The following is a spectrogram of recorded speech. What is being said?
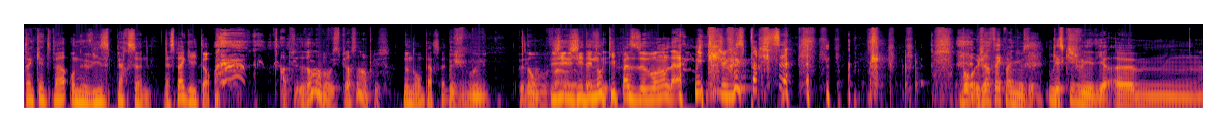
t'inquiète pas, on ne vise personne. N'est-ce pas, Gaëtan? Abs- Non, non, on vise personne en plus. Non, non, personne. Mais je- oui. Mais non, enfin, J'ai des noms passer. qui passent devant là, mais je vise personne. Bon, j'attaque ma news. Qu'est-ce que je voulais dire? Euh...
